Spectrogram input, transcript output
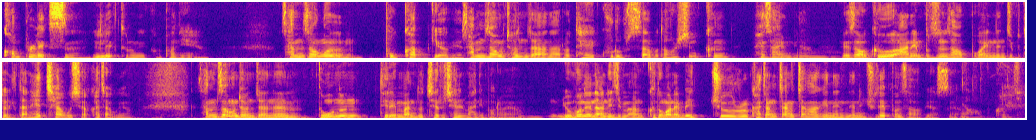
컴플렉스 일렉트로닉 컴퍼니예요. 삼성은 복합 기업이에요. 삼성전자 하나로 대그룹사보다 훨씬 큰 회사입니다. 음. 그래서 그 안에 무슨 사업부가 있는지부터 일단 해체하고 시작하자고요. 삼성전자는 돈은 디램 반도체로 제일 많이 벌어요. 요번엔 아니지만 그동안에 매출을 가장 짱짱하게 낸 데는 휴대폰 사업이었어요. 야, 그렇죠.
